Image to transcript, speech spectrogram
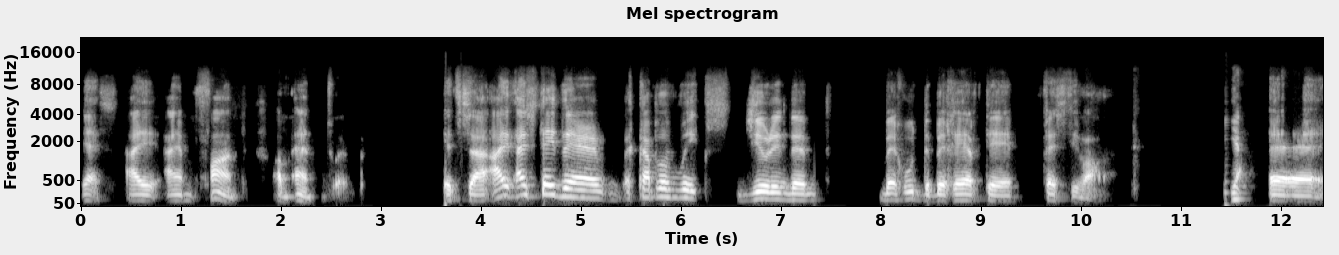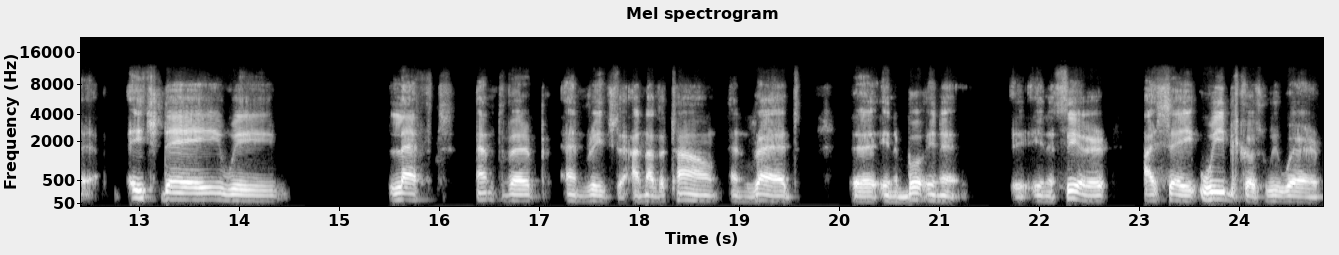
Yes, I, I am fond of Antwerp. It's uh, I, I stayed there a couple of weeks during the Behoud de Begeerte festival. Yeah. Uh, each day we left Antwerp and reached another town and read uh, in a book in a in a theater. I say we because we were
